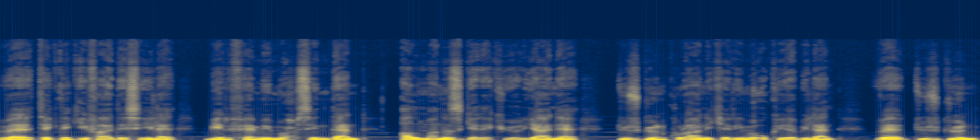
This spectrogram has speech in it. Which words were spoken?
ve teknik ifadesiyle bir femi muhsinden almanız gerekiyor. Yani düzgün Kur'an-ı Kerim'i okuyabilen ve düzgün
